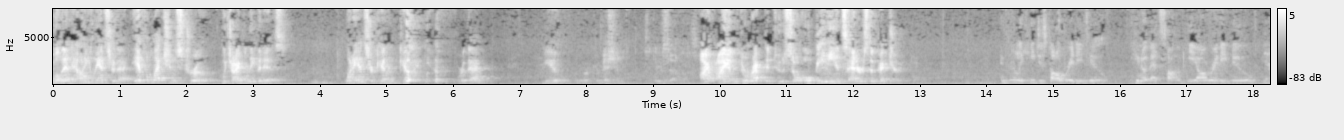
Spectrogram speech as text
Well, then how do you answer that? If election's true, which I believe it is, what answer can, can I give for that view? We were commissioned to do so. I, I am directed to, so obedience enters the picture. And really, he just already knew. You know that song, He Already Knew? Yes.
